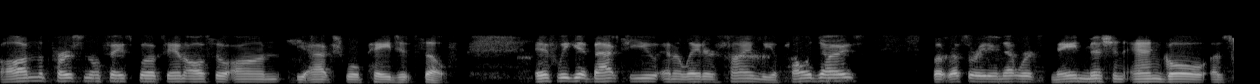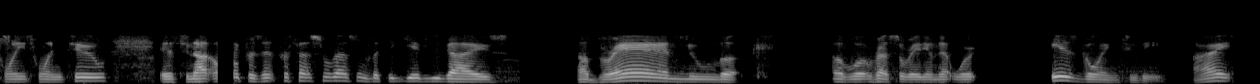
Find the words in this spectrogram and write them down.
on the personal Facebooks and also on the actual page itself. If we get back to you in a later time, we apologize. But Wrestle Radio Network's main mission and goal of 2022 is to not only present professional wrestling, but to give you guys a brand new look of what Wrestle Radio Network is going to be. All right?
